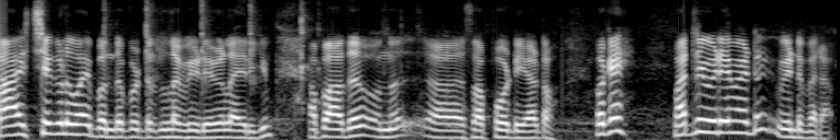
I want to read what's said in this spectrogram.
കാഴ്ചകളുമായി ബന്ധപ്പെട്ടിട്ടുള്ള വീഡിയോകളായിരിക്കും. അപ്പോൾ അത് ഒന്ന് സപ്പോർട്ട് ചെയ്യാം കേട്ടോ. ഓക്കെ? മറ്റൊരു വീഡിയോ ആയിട്ട് വീണ്ടും വരാം.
